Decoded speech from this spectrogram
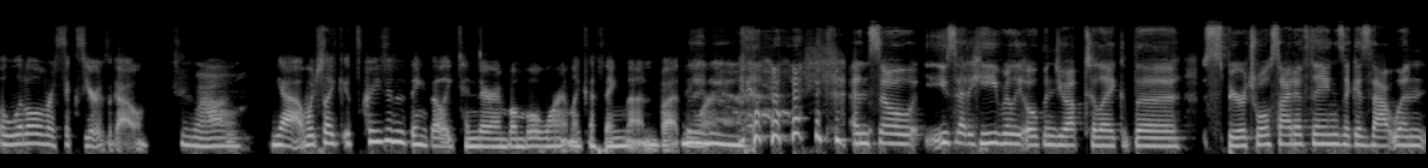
a little over 6 years ago. Wow. Um, yeah, which like it's crazy to think that like Tinder and Bumble weren't like a thing then, but they were. and so you said he really opened you up to like the spiritual side of things. Like, is that when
